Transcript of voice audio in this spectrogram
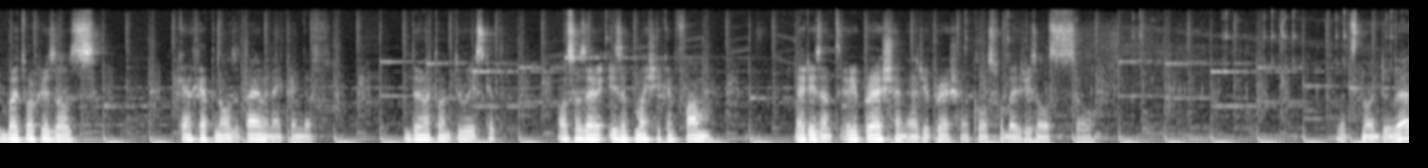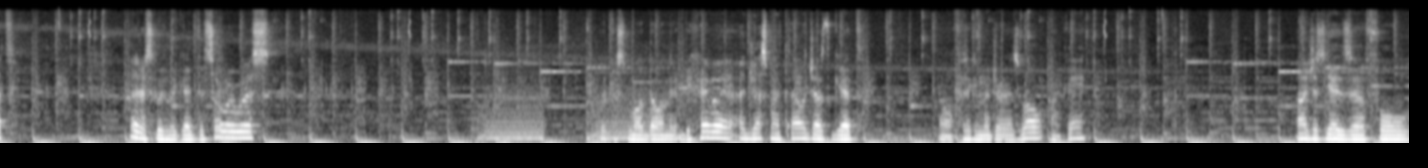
bad work results can happen all the time and I kind of do not want to risk it. Also there isn't much you can farm that isn't repression and repression calls for bad results so let's not do that. Let us quickly get this over with. With a small down behavior adjustment I'll just get oh, physical measure as well, okay. I'll just get the full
